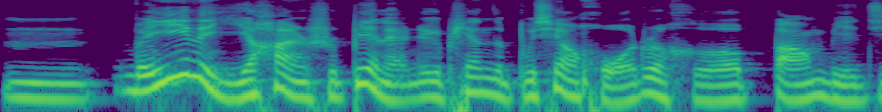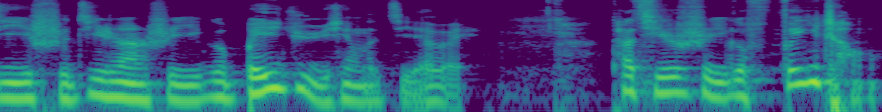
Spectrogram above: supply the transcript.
嗯，唯一的遗憾是《变脸》这个片子不像《活着》和《霸王别姬》，实际上是一个悲剧性的结尾，它其实是一个非常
